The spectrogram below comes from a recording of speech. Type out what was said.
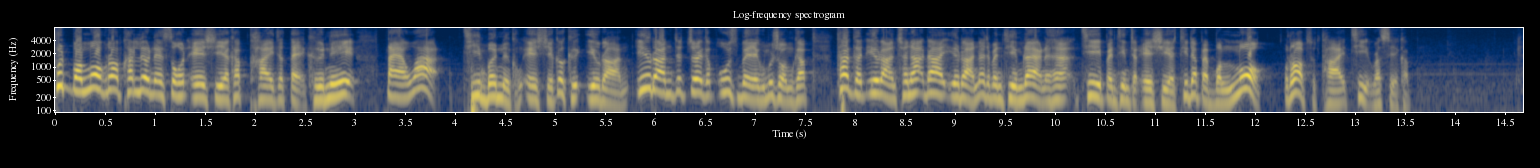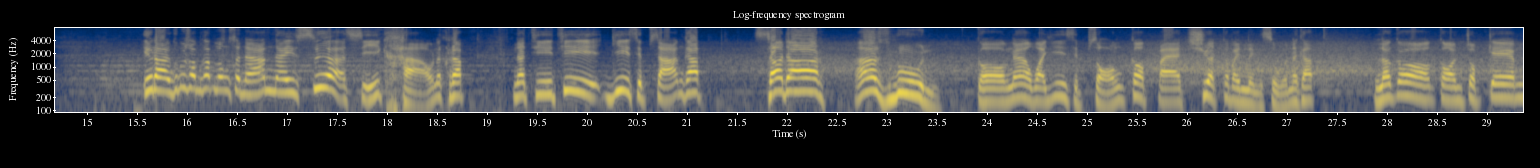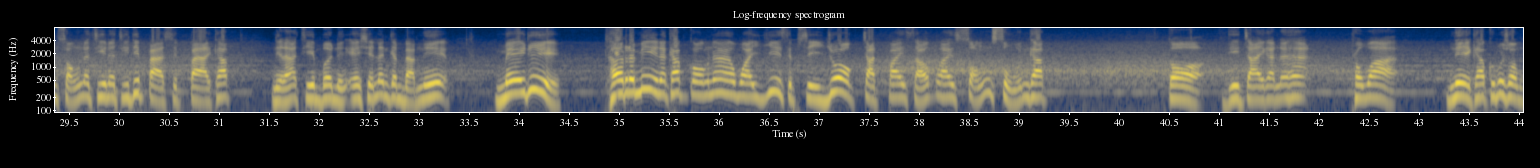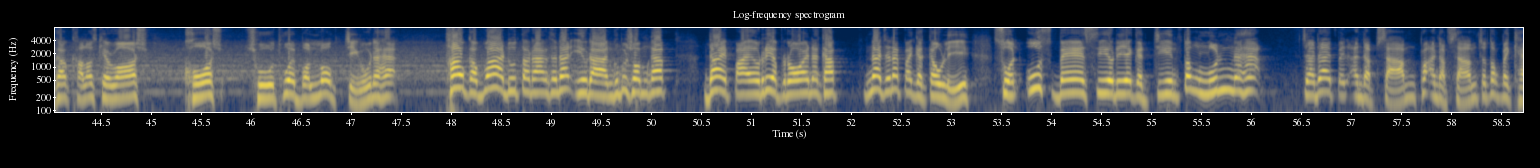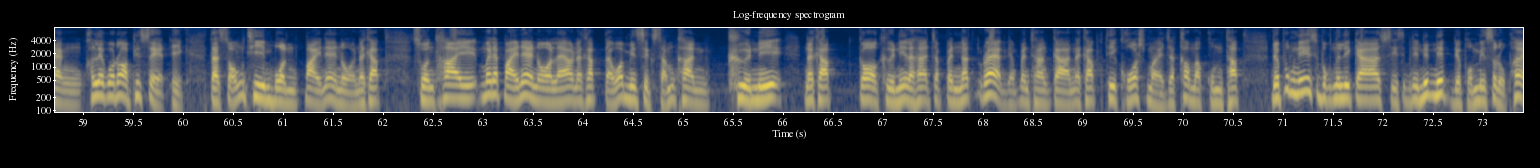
ฟุตบอลโลกรอบคัดเลือกในโซนเอเชียครับไทยจะแตะคืนนี้ แต่ว่าทีมเบอร์หนึ่งของเอเชียก็คืออิหร่าน อิหร่านจะเจอกับอุซเบย์คุณผู้ชมครับ ถ้าเกิดอิหร่านชนะได้อิหร่านน่าจะเป็นทีมแรกนะฮะที่เป็นทีมจากเอเชียที่ได้ไปบอลโลกรอบสุดท้ายที่รัสเซียครับอิหร่านคุณผู้ชมครับลงสนามในเสื้อสีขาวนะครับ นาทีที่ 23 ครับซาดาร์อาซมูนกองหน้าวัย 22 ก็แปรเชือดเข้าไป 1-0 นะครับ แล้วก็ก่อนจบเกม 2 นาทีนาทีที่ 88 ครับนี่แหละฮะทีมเบอร์หนึ่งเอเชียเล่นกันแบบนี้ เมดี้เทารามีนะครับกองหน้าวัย 24 โยกจัดไปเสาไกล 2-0 ครับ ก็ดีใจกันนะฮะ เพราะว่านี่ครับคุณผู้ชมครับคาร์ลอสเครอชโค้ชชูถ้วยบอลโลกจิ๋วนะฮะ เท่ากับว่าดูตารางทางด้านอิหร่านคุณผู้ชมครับ ได้ไปเรียบร้อยนะครับ น่าจะได้ไปกับเกาหลี ส่วนอุซเบซีเรียกับจีนต้องลุ้นนะฮะ จะได้เป็นอันดับ 3 เพราะอันดับ 3 จะต้องไปแข่งเขาเรียกว่ารอบพิเศษอีก แต่ 2 ทีมบนไปแน่นอนนะครับ ส่วนไทยไม่ได้ไปแน่นอนแล้วนะครับ แต่ว่ามีศึกสำคัญคืนนี้นะครับก็คืนนี้แหละฮะจะเป็นนัดแรกอย่างเป็นทางการนะครับที่โค้ชใหม่จะเข้ามาคุมทัพ เดี๋ยวพรุ่งนี้ 16นาฬิกา40นาทีนิดๆเดี๋ยวผมมีสรุปให้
